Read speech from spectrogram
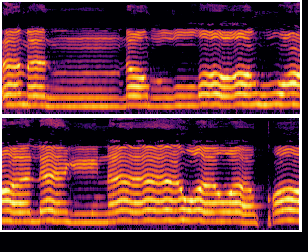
فمن الله علينا ووقانا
